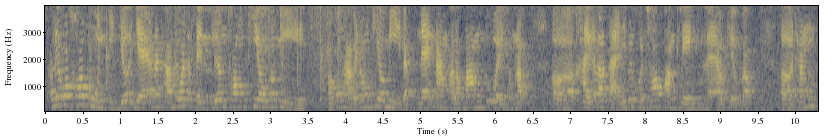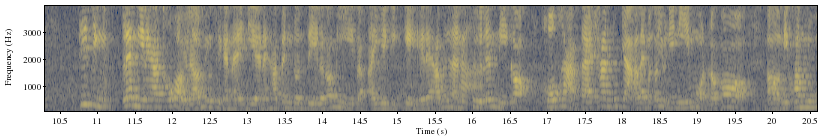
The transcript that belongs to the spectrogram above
เขาเรียกว่าข้อมูลอีกเยอะแยะนะคะ ไม่ว่าจะเป็นเรื่องท่องเที่ยวก็มีเขาก็พาไปท่องเที่ยวมีแบบแนะนำอัลบั้มด้วยสำหรับใครก็แล้วแต่ที่เป็นคนชอบฟังเพลงอยู่แล้ว เกี่ยวกับทั้ง ที่จริงเล่มนี้นะคะเขาบอกอยู่แล้วมิวสิกแอนไอเดียนะคะเป็นดนตรีแล้วก็มีแบบไอเดียเก๋ๆนะคะเพราะฉะนั้นค่ะ ซื้อเล่มนี้ก็ครบค่ะแฟชั่นทุกอย่างอะไรมันก็อยู่ในนี้หมด แล้วก็เอ่อมีความรู้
